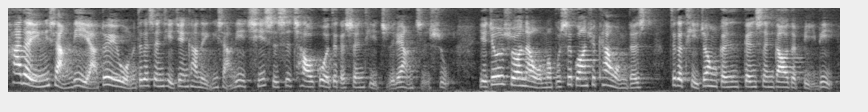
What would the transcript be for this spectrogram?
它的影响力啊，对于我们这个身体健康的影响力，其实是超过这个身体质量指数。也就是说呢，我们不是光去看我们的这个体重跟跟身高的比例，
